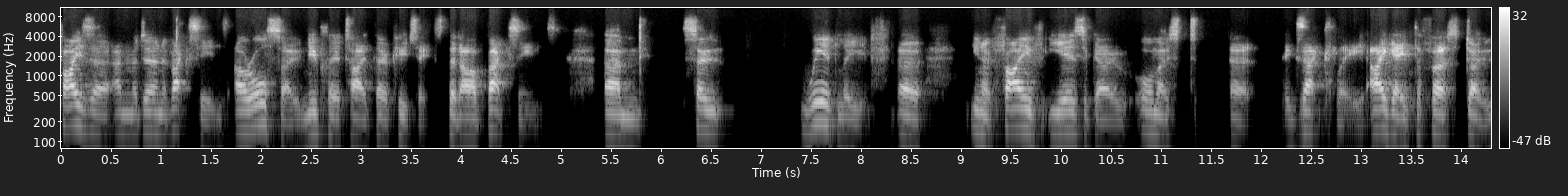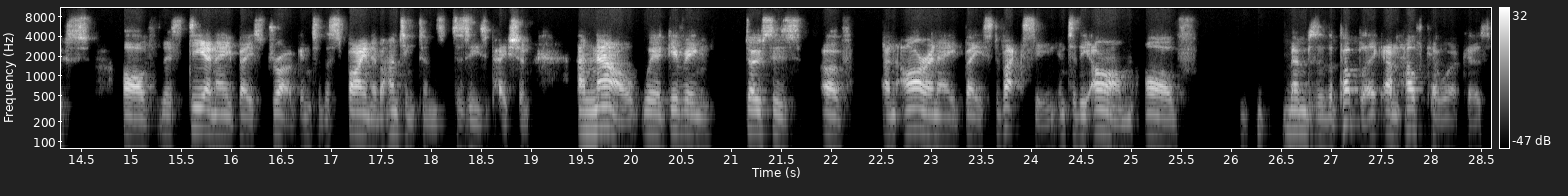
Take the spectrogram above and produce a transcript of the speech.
Pfizer and Moderna vaccines are also nucleotide therapeutics that are vaccines. Um, so weirdly, uh, you know, five years ago, almost uh, exactly, I gave the first dose of this DNA-based drug into the spine of a Huntington's disease patient. And now we're giving doses of an RNA-based vaccine into the arm of members of the public and healthcare workers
